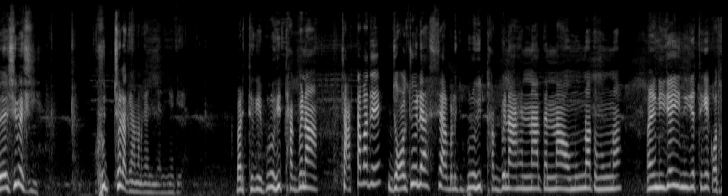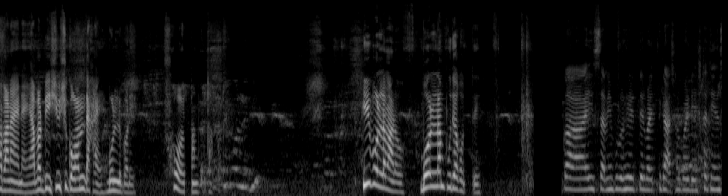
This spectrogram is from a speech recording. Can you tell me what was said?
বেশি বেশি। খুচ্ছ লাগে আমার গান জানিয়ে বাড়ির থেকে পুরোহিত থাকবে না চারটা বাজে, জল চলে আসছে, আর বলে কি পুরোহিত থাকবে না হ্যান না, তেন না, অমুক না, তমুক না। মানে নিজেই নিজের থেকে কথা বানায় নেয়, আবার বেশি বেশি গরম দেখায়, বললে পরে। শয়তান কথা। কি বললাম আরও? বললাম পূজা করতে। গাইস আমি পুরোহিতের বাড়ি থেকে আসার পরে ড্রেসটা চেঞ্জ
